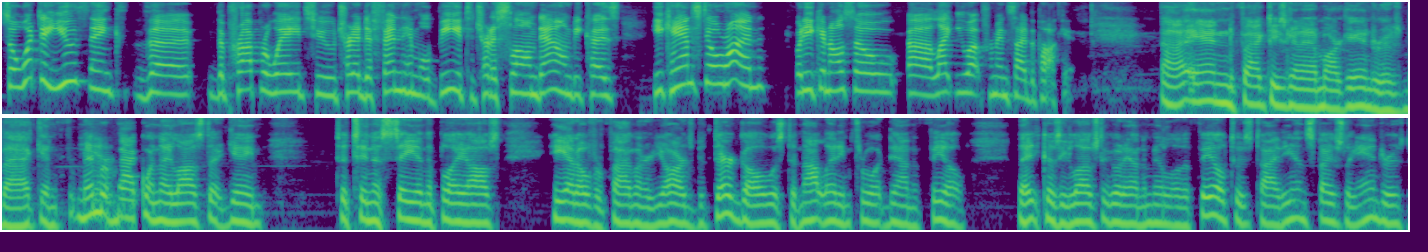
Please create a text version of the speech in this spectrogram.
So, what do you think the the proper way to try to defend him will be to try to slow him down because he can still run, but he can also uh, light you up from inside the pocket. Uh, and in fact he's going to have Mark Andrews back. And remember yeah. back when they lost that game to Tennessee in the playoffs, he had over 500 yards, but their goal was to not let him throw it down the field because he loves to go down the middle of the field to his tight end, especially Andrews,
